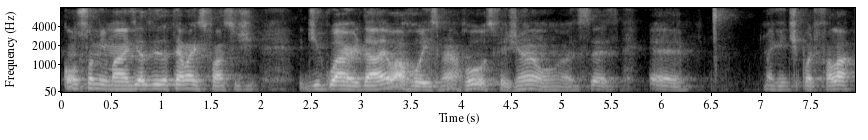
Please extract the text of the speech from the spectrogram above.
consome mais e às vezes até mais fácil de, de guardar é o arroz, né? Arroz, feijão, é, como é que a gente pode falar?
